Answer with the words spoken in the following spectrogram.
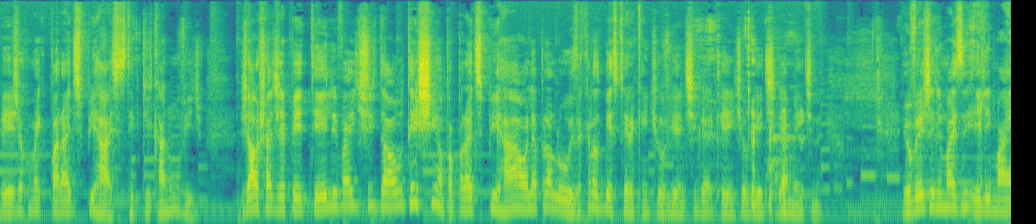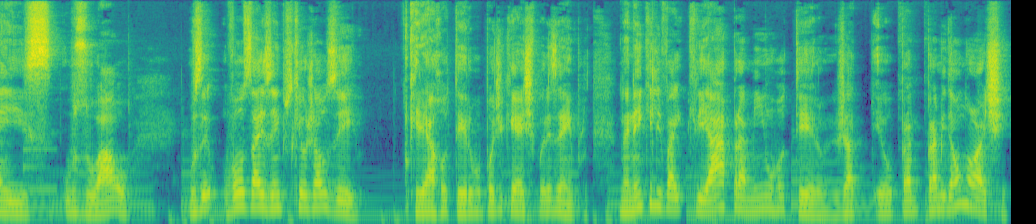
Veja como é que parar de espirrar, você tem que clicar num vídeo. Já o chat GPT, ele vai te dar o textinho, para parar de espirrar, olha pra luz. Aquelas besteiras que a gente ouvia, antiga, que a gente ouvia antigamente, né? Eu vejo ele mais, ele mais usual. Vou usar exemplos que eu já usei criar roteiro pro podcast, por exemplo. Não é nem que ele vai criar para mim um roteiro, já eu para me dar um norte.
